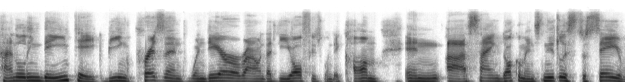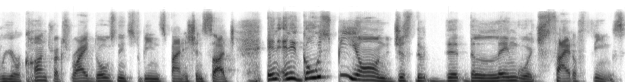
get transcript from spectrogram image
handling the intake, being present when they are around at the office, when they come and uh, sign documents. Needless to say, your contracts, right? Those needs to be in Spanish and such. And, and it goes beyond just the, the, the language side of things.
